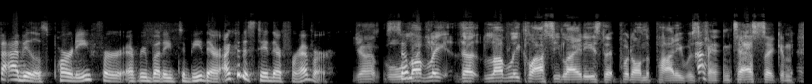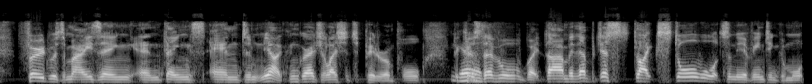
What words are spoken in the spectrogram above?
fabulous party for everybody to be there. I could have stayed there forever. Yeah, well, So lovely. The lovely, classy ladies that put on the party was Ah. fantastic, and food was amazing, and things. And um, yeah, congratulations to Peter and Paul because Yeah. they've all. been. I mean, they're just like stalwarts in the eventing com-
